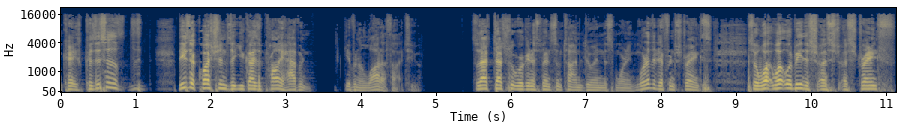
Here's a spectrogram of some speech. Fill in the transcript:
Okay, because this is these are questions that you guys probably haven't given a lot of thought to. So that, that's what we're going to spend some time doing this morning. What are the different strengths? So what, what would be the, a, a strength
